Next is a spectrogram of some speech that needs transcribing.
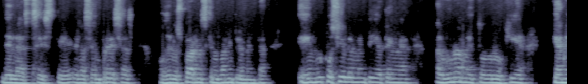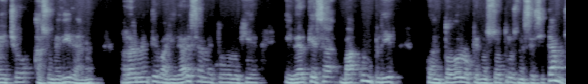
de las, este, de las empresas o de los partners que nos van a implementar, eh, muy posiblemente ya tenga alguna metodología que han hecho a su medida, ¿no? Realmente validar esa metodología y ver que esa va a cumplir con todo lo que nosotros necesitamos,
